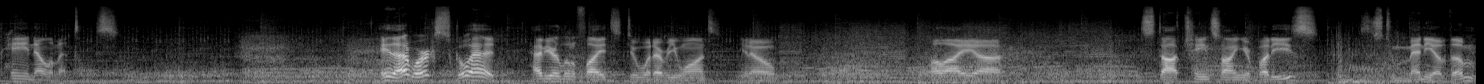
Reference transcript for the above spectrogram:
pain elementals. Hey, that works. Go ahead. Have your little fights. Do whatever you want, you know. While I, uh, stop chainsawing your buddies. There's too many of them.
